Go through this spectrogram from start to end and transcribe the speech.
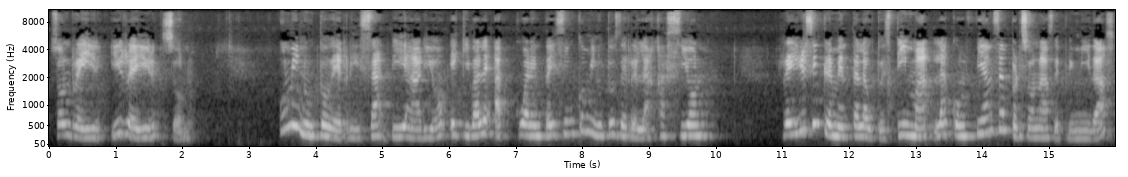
sonreír y reír son un minuto de risa diario equivale a 45 minutos de relajación. Reírse incrementa la autoestima, la confianza en personas deprimidas,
